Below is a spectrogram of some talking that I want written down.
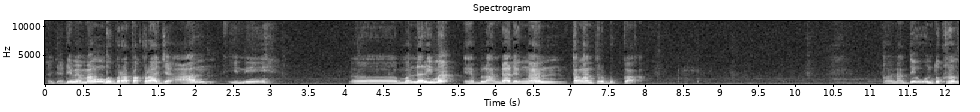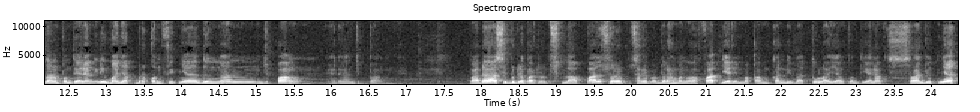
Nah, jadi memang beberapa kerajaan ini e, menerima ya Belanda dengan tangan terbuka. Nah, nanti untuk Sultan Pontianak ini banyak berkonfliknya dengan Jepang ya dengan Jepang. Pada 1808, Syarif Abdurrahman wafat, dia dimakamkan di Batu Layang, Pontianak. Selanjutnya,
